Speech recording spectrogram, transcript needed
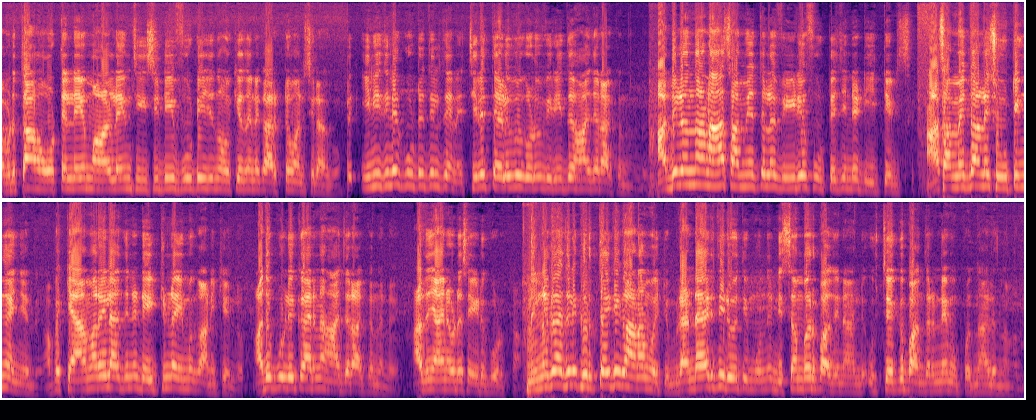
അവിടുത്തെ ആ ഹോട്ടലിലെയും മാളിലെയും C C T V footage നോക്കിയാൽ തന്നെ കറക്റ്റ് മനസ്സിലാകും. ഇനി ഇതിന്റെ കൂട്ടത്തിൽ തന്നെ ചില തെളിവുകളും വിനീത് ഹാജരാക്കുന്നുണ്ട്. അതിലൊന്നാണ് ആ സമയത്തുള്ള വീഡിയോ ഫുട്ടേജിന്റെ ഡീറ്റെയിൽസ് ആ സമയത്താണ് ഷൂട്ടിംഗ് കഴിഞ്ഞത്. അപ്പൊ ക്യാമറയിൽ അതിന്റെ ഡേറ്റും ടൈം കാണിക്കുമല്ലോ. അത് പുള്ളിക്കാരനെ ഹാജരാക്കുന്നുണ്ട്. അത് ഞാൻ ഇവിടെ സൈഡ് കൊടുക്കാം. നിങ്ങൾക്ക് അതിൽ കൃത്യമായിട്ട് കാണാൻ പറ്റും. രണ്ടായിരത്തി ഇരുപത്തി മൂന്ന് ഡിസംബർ പതിനാല് ഉച്ചയ്ക്ക് പന്ത്രണ്ട് മുപ്പത്തിനാല് എന്നുള്ളത്.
